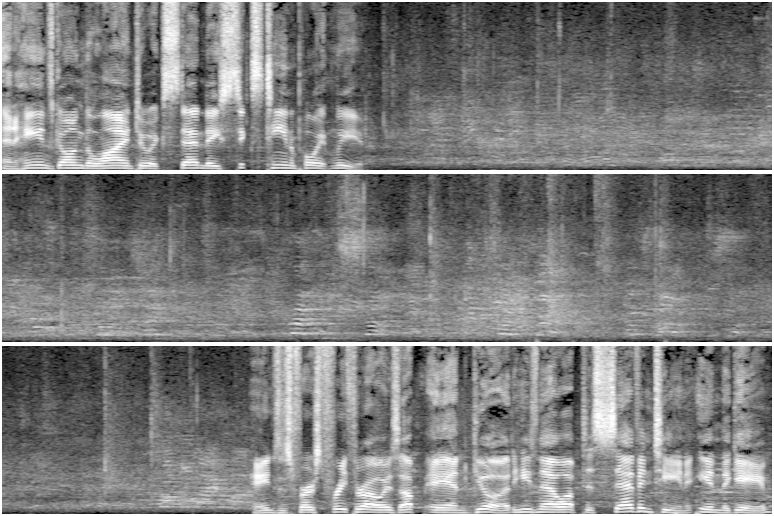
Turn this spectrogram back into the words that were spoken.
And Haynes going to the line to extend a 16 point lead. Haynes' first free throw is up and good. He's now up to 17 in the game.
